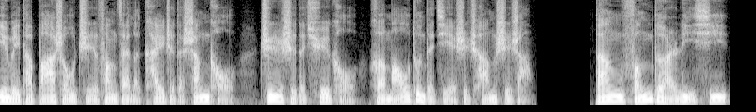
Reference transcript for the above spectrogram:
因为他把手指放在了开着的伤口、知识的缺口和矛盾的解释常识上。当冯德尔利希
